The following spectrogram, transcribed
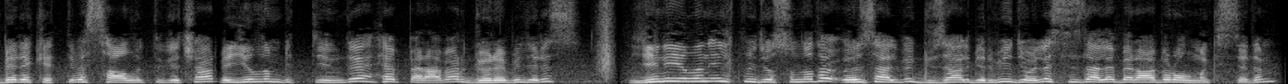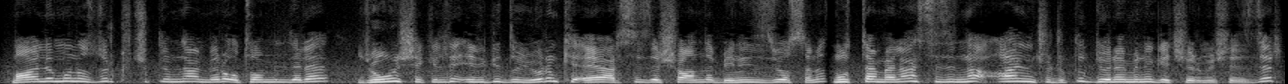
bereketli ve sağlıklı geçer ve yılın bittiğinde hep beraber görebiliriz. Yeni yılın ilk videosunda da özel ve güzel bir video ile sizlerle beraber olmak istedim. Malumunuzdur küçüklüğümden beri otomobillere yoğun şekilde ilgi duyuyorum ki eğer siz de şu anda beni izliyorsanız muhtemelen sizinle aynı çocukluk dönemini geçirmişizdir.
